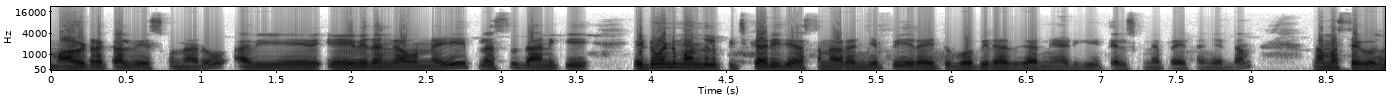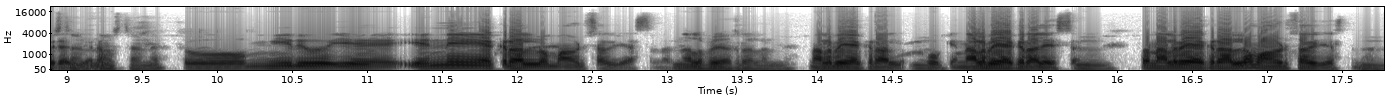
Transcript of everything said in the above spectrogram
మామిడి రకాలు వేసుకున్నారు అవి ఏ ఏ విధంగా ఉన్నాయి ప్లస్ దానికి ఎటువంటి మందులు పిచికారీ చేస్తున్నారని చెప్పి రైతు గోపిరాజు గారిని అడిగి తెలుసుకునే ప్రయత్నం చేద్దాం. నమస్తే గోపిరాజు గారు. నమస్తే అండి. సో మీరు ఎన్ని ఎకరాల్లో మామిడి సాగు చేస్తున్నారు? నలభై ఎకరాలండి. నలభై ఎకరాలు. ఓకే నలభై ఎకరాలు వేస్తారు. సో నలభై ఎకరాల్లో మామిడి సాగు చేస్తున్నారు.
